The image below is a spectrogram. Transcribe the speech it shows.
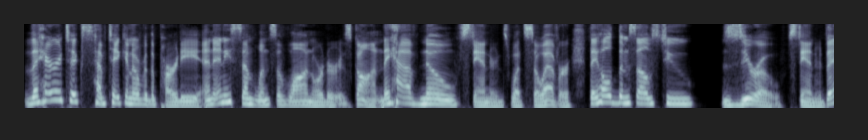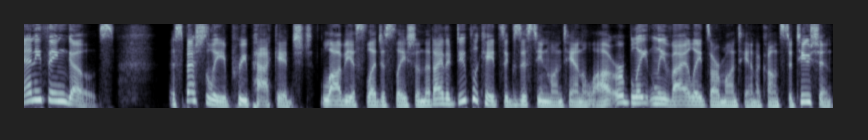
The heretics have taken over the party, and any semblance of law and order is gone. They have no standards whatsoever. They hold themselves to zero standards. Anything goes, especially prepackaged lobbyist legislation that either duplicates existing Montana law or blatantly violates our Montana Constitution.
